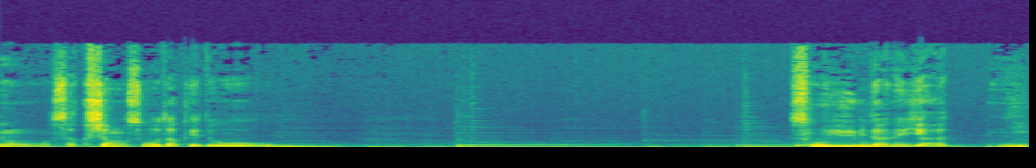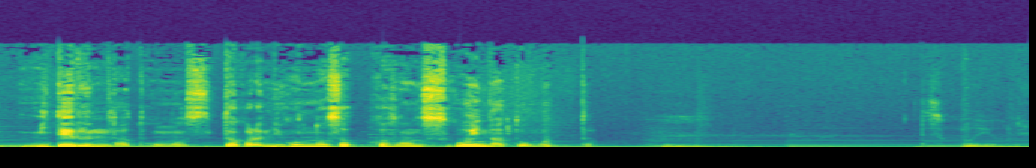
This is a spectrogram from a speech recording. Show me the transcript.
の作者もそうだけど、うん。そういう意味ではねいやに見てるんだと思うだから日本の作家さんすごいなと思った。うん。すごいよね。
